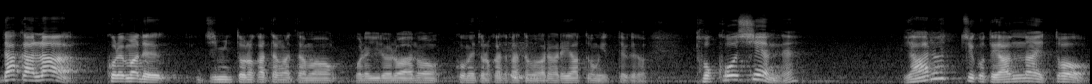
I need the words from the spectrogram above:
だからこれまで自民党の方々もこれいろいろあの公明党の方々も我々野党も言ってるけど渡航支援ねやるっていうことやんないと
